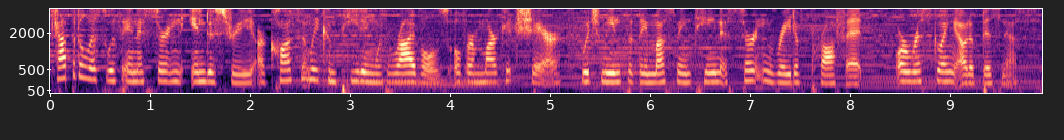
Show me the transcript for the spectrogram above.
Capitalists within a certain industry are constantly competing with rivals over market share, which means that they must maintain a certain rate of profit or risk going out of business.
